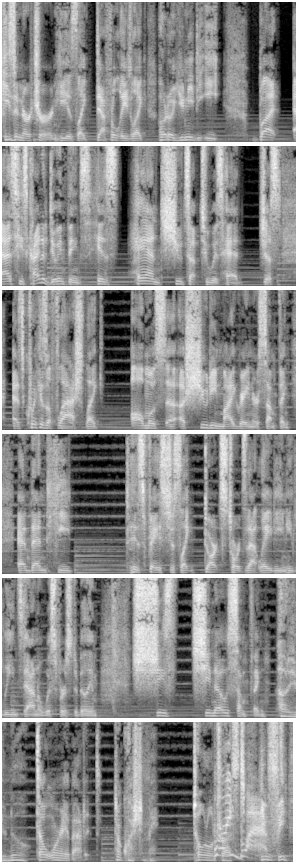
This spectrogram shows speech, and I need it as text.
he's a nurturer and he is, like, definitely like, oh no, you need to eat. But as he's kind of doing things, his hand shoots up to his head just as quick as a flash, like almost a, a shooting migraine or something. And then he his face just like darts towards that lady and he leans down and whispers to Billiam, She's she knows something. How do you know? Don't worry about it. Don't question me. Total trust. Blast! You feed.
